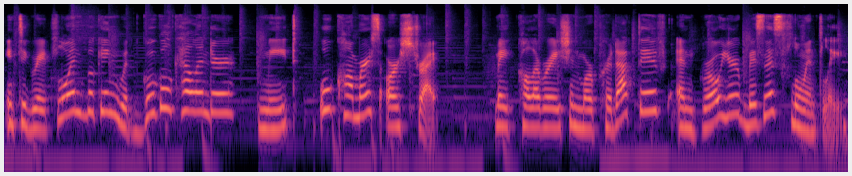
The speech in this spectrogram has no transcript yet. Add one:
Integrate Fluent Booking with Google Calendar, Meet, WooCommerce, or Stripe. Make collaboration more productive and grow your business fluently.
